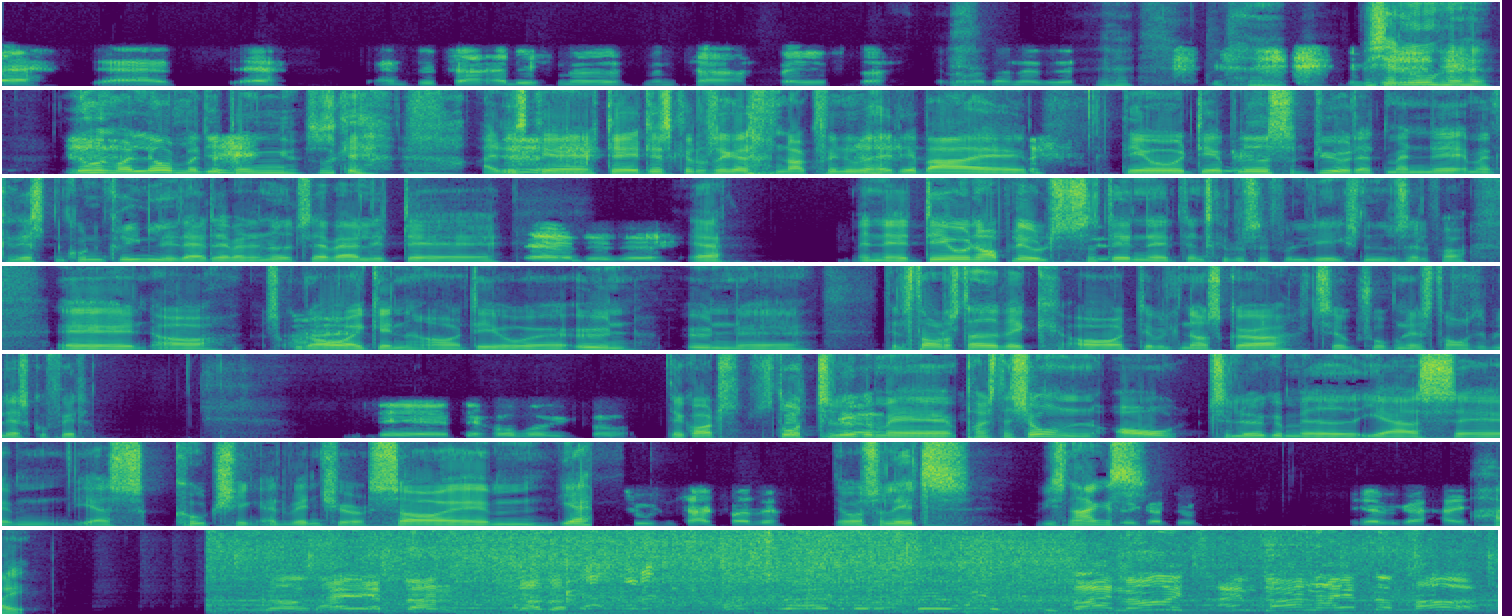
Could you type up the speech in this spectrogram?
ja, ja, ja, ja, det tager, er det ikke noget, man tager bagefter, eller hvordan er det? Hvis jeg nu øh, låner mig, lån mig de penge, så skal jeg... Ej, det skal, det, det skal du sikkert nok finde ud af. Det er bare... Øh, det er jo det er blevet så dyrt, at man, øh, man kan næsten kun grine lidt af det. Man er nødt til at være lidt... Øh, ja, det er det. Ja. Men øh, det er jo en oplevelse, så den, øh, den skal du selvfølgelig ikke snyde dig selv for. Øh, og skudt over igen, og det er jo øh, øen. Øen, øh, den står der stadigvæk, og det vil den også gøre til oktober næste år. Det bliver sgu fedt. Det, det håber vi på. Det er godt. Stort tillykke med præstationen, og tillykke med jeres, øh, jeres coaching adventure. Så øh, ja. Tusind tak for det. Det var så lidt. Vi snakkes. Det gør du. Ja, vi gør. Hej. Hej. No, I am done. Another. But no, it's, I'm done. I have no power.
